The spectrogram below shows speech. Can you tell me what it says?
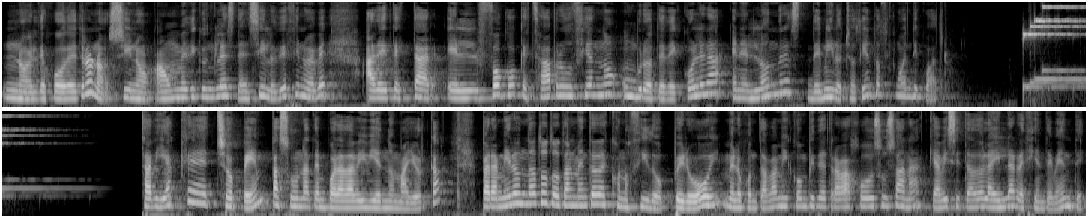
no el de Juego de Tronos, sino a un médico inglés del siglo XIX, a detectar el foco que estaba produciendo un brote de cólera en el Londres de 1854. ¿Sabías que Chopin pasó una temporada viviendo en Mallorca? Para mí era un dato totalmente desconocido, pero hoy me lo contaba mi compi de trabajo Susana, que ha visitado la isla recientemente.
